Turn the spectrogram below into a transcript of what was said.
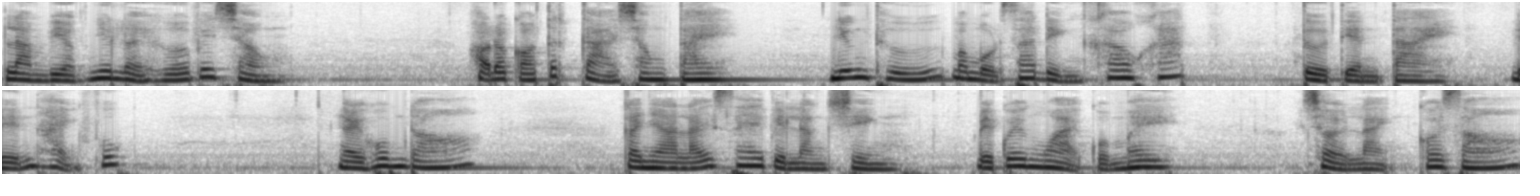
Làm việc như lời hứa với chồng. Họ đã có tất cả trong tay, Những thứ mà một gia đình khao khát, Từ tiền tài đến hạnh phúc. Ngày hôm đó Cả nhà lái xe về làng trình, Về quê ngoại của Mây. Trời lạnh, có gió,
